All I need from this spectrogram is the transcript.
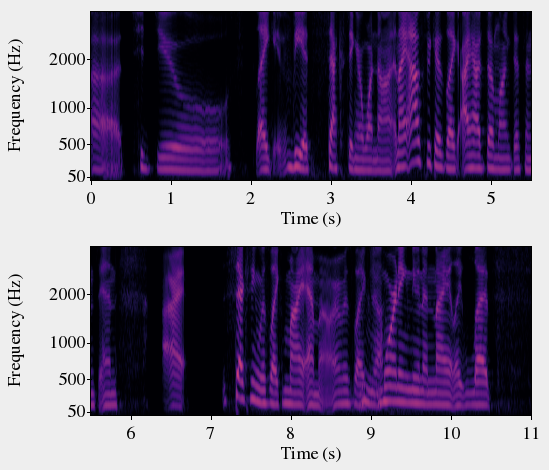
uh to do like via sexting or whatnot. And I ask because like I have done long distance and I sexting was like my mo. I was like Yeah. morning, noon, and night. Like let's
